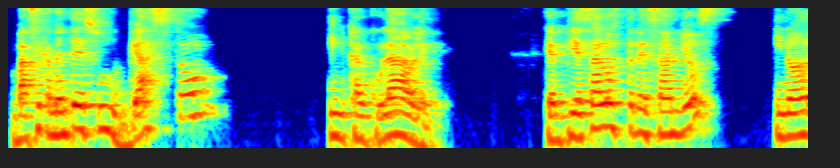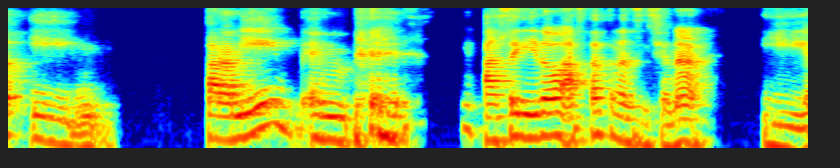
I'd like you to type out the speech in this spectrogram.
básicamente es un gasto incalculable que empieza a los tres años y no y para mí em, ha seguido hasta transicionar y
